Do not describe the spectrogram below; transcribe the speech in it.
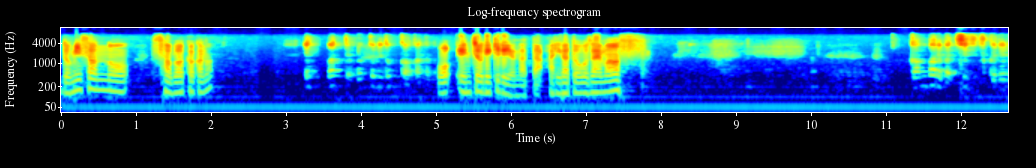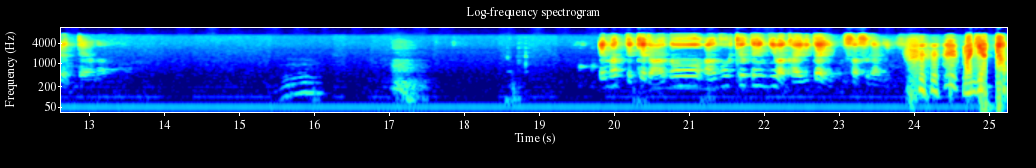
ドミさんのサバカかな？え待って本当にどっか分かんなくなっお、延長できるようになった。ありがとうございます。た頑張れば地図作れるんだよなえ待ってけどあのあの拠点には帰りたいよさすがに。間に合った。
